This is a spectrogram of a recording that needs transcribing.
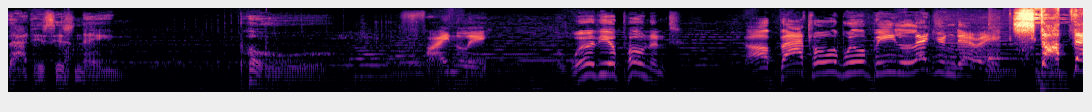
that is his name. Poe. Finally, a worthy opponent. Our battle will be legendary. Stop that!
